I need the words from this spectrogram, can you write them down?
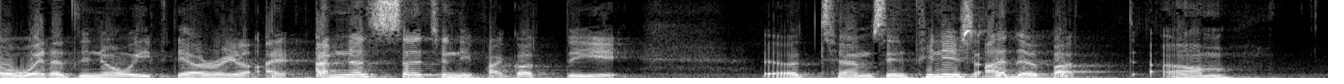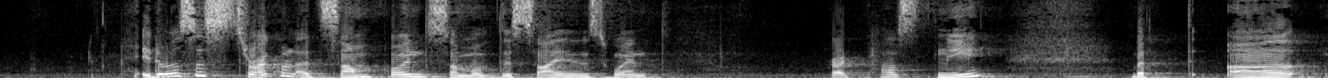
or whether they know if they are real. I, I'm not certain if I got the uh, terms in Finnish either, but um, it was a struggle at some point. Some of the science went right past me, but uh,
